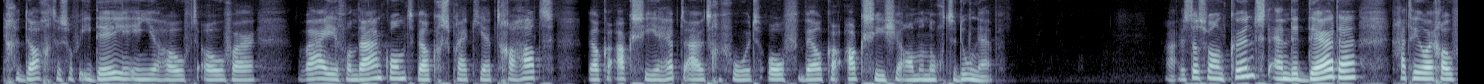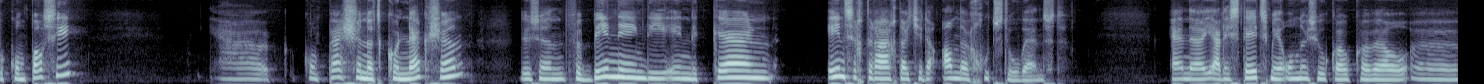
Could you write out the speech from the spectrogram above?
gedachten of ideeën in je hoofd over waar je vandaan komt, welk gesprek je hebt gehad, welke actie je hebt uitgevoerd of welke acties je allemaal nog te doen hebt. Nou, dus dat is wel een kunst. En de derde gaat heel erg over compassie. Ja, compassionate connection. Dus een verbinding die in de kern in zich draagt dat je de ander goeds toewenst. En uh, ja, er is steeds meer onderzoek ook uh, wel uh,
